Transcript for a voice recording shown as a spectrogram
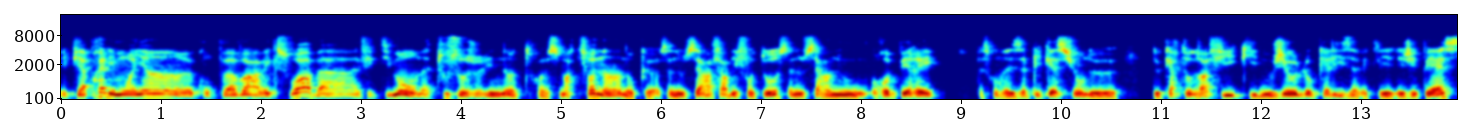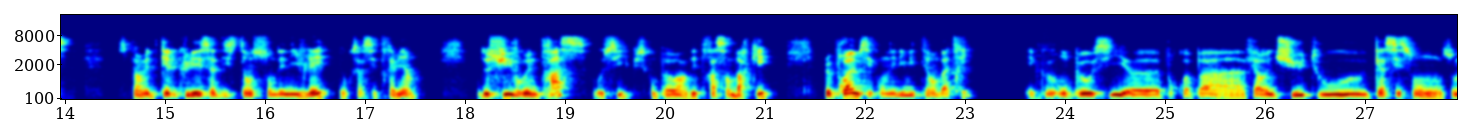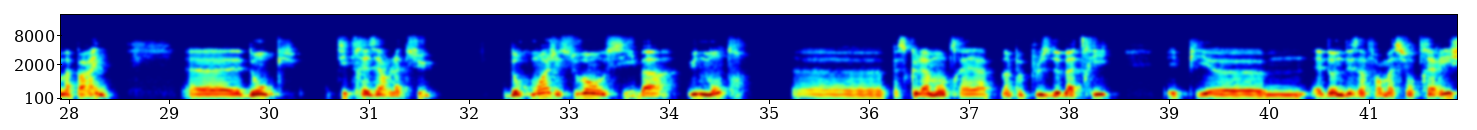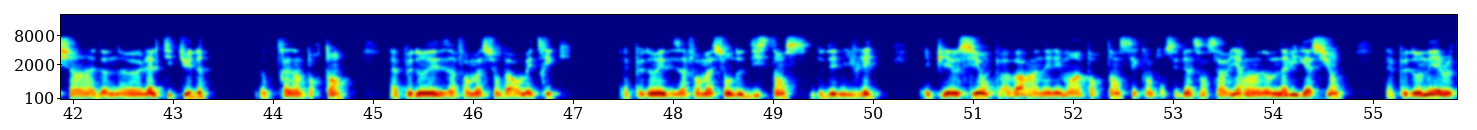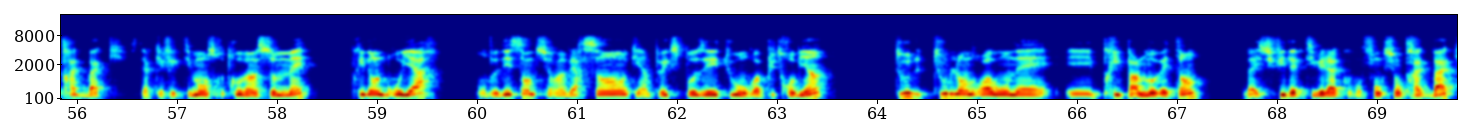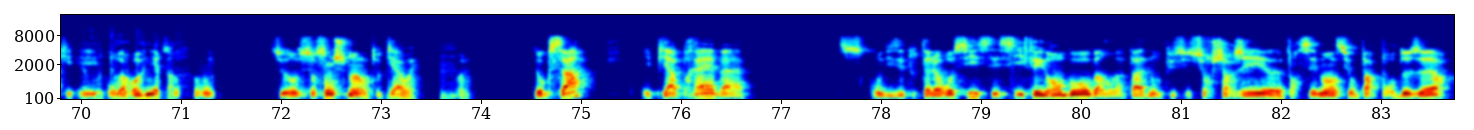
Et puis après, les moyens euh, qu'on peut avoir avec soi, bah, effectivement, on a tous aujourd'hui notre smartphone, hein, donc euh, ça nous sert à faire des photos, ça nous sert à nous repérer, parce qu'on a des applications de, cartographie qui nous géolocalisent avec les, les, GPS. Ça permet de calculer sa distance, son dénivelé, donc ça c'est très bien de suivre une trace aussi, puisqu'on peut avoir des traces embarquées. Le problème, c'est qu'on est limité en batterie et qu'on peut aussi, euh, pourquoi pas, faire une chute ou casser son, appareil. Euh, donc, petite réserve là-dessus. Donc moi, j'ai souvent aussi bah, une montre, euh, parce que la montre, elle a un peu plus de batterie et puis elle donne des informations très riches. Hein. elle donne l'altitude, donc très important. Elle peut donner des informations barométriques. Elle peut donner des informations de distance, de dénivelé. Et puis aussi, on peut avoir un élément important, c'est quand on sait bien s'en servir en navigation, elle peut donner le trackback. C'est-à-dire qu'effectivement, on se retrouve à un sommet, pris dans le brouillard, on veut descendre sur un versant qui est un peu exposé et tout, on voit plus trop bien. Tout, tout l'endroit où on est est pris par le mauvais temps. Bah, il suffit d'activer la fonction trackback et, on va revenir sur son, chemin, en tout cas, ouais. Mmh. Voilà. Donc ça, et puis après, bah, ce qu'on disait tout à l'heure aussi, c'est s'il fait grand beau, bah, on va pas non plus se surcharger euh, forcément. Si on part pour deux heures,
